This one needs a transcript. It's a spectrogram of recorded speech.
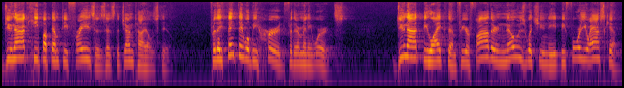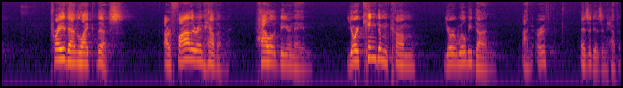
do not heap up empty phrases as the Gentiles do for they think they will be heard for their many words. Do not be like them, for your Father knows what you need before you ask Him. Pray then like this Our Father in heaven, hallowed be your name. Your kingdom come, your will be done, on earth as it is in heaven.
